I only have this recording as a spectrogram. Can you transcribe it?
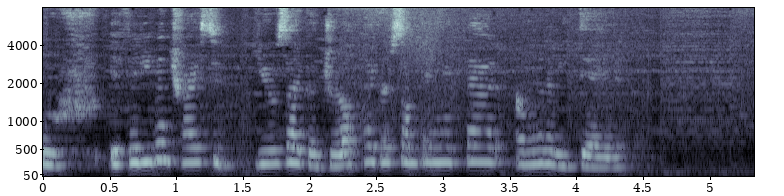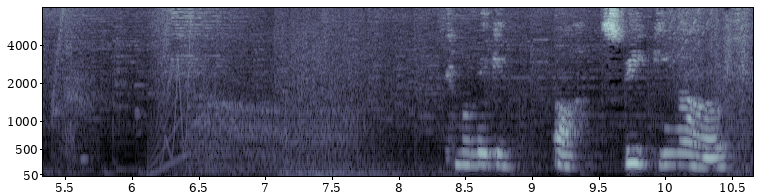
Oof, if it even tries to use like a drill peck or something like that, I'm gonna be dead. Come on, Bacon. Oh, speaking of...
